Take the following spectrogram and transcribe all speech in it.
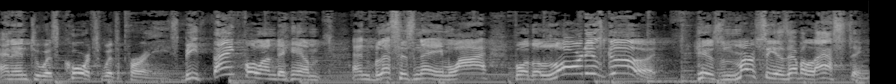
and into his courts with praise. Be thankful unto him and bless his name. Why? For the Lord is good. His mercy is everlasting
